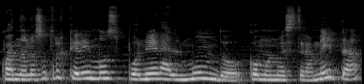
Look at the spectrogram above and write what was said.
cuando nosotros queremos poner al mundo como nuestra meta,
